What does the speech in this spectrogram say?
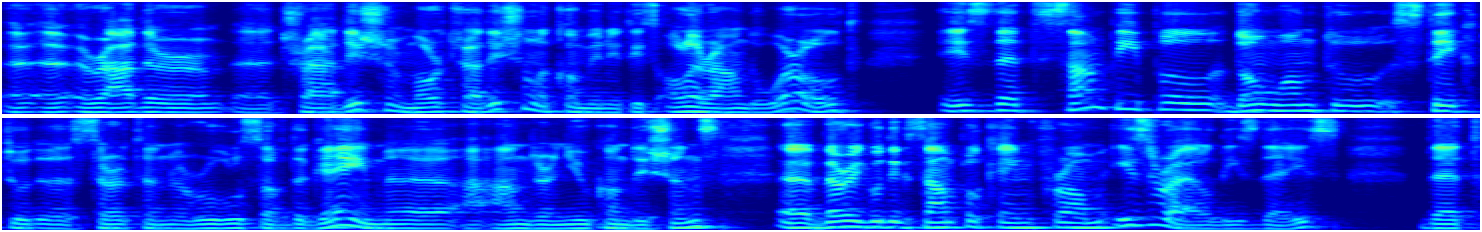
uh, rather uh, traditional, more traditional communities all around the world is that some people don't want to stick to the certain rules of the game uh, under new conditions. A very good example came from Israel these days that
